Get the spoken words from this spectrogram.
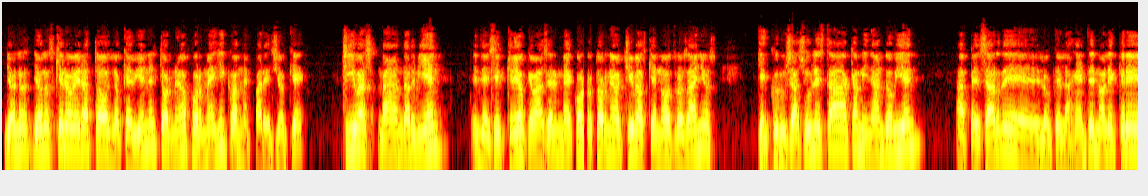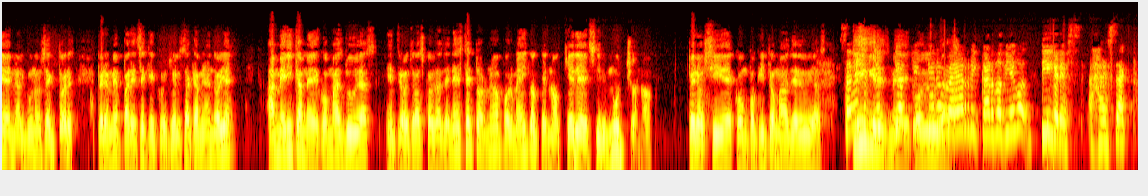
Yo los, yo los quiero ver a todos. Lo que vi en el torneo por México me pareció que Chivas va a andar bien. Es decir, creo que va a ser mejor torneo Chivas que en otros años, que Cruz Azul está caminando bien, a pesar de lo que la gente no le cree en algunos sectores, pero me parece que Cruz Azul está caminando bien. América me dejó más dudas, entre otras cosas, en este torneo por México, que no quiere decir mucho, ¿no? Pero sí dejó un poquito más de dudas. Tigres me dejó dudas. quiero ver, Ricardo Diego, Tigres, Ajá, exacto.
